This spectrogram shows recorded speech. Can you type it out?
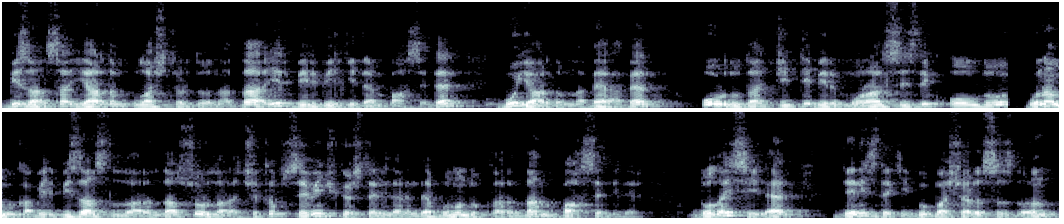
Bizans'a yardım ulaştırdığına dair bir bilgiden bahseder. Bu yardımla beraber orduda ciddi bir moralsizlik olduğu, buna mukabil Bizanslıların da surlara çıkıp sevinç gösterilerinde bulunduklarından bahsedilir. Dolayısıyla denizdeki bu başarısızlığın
